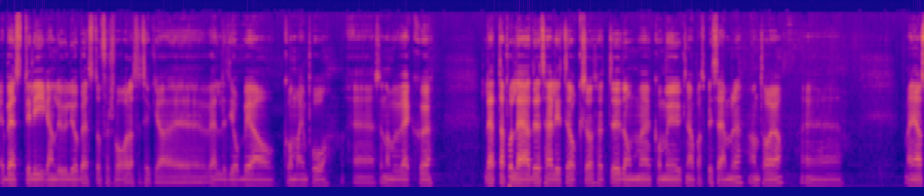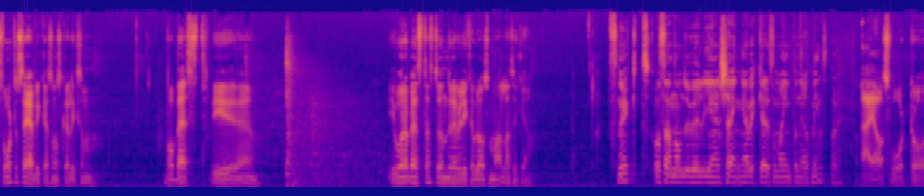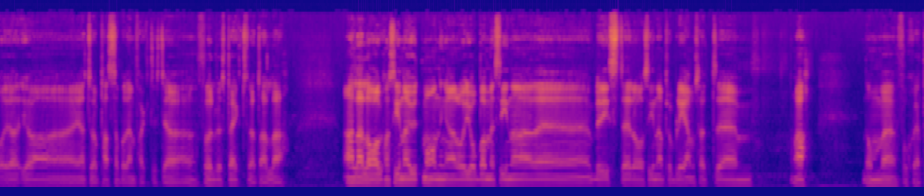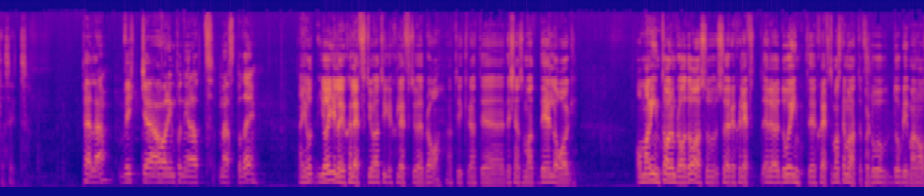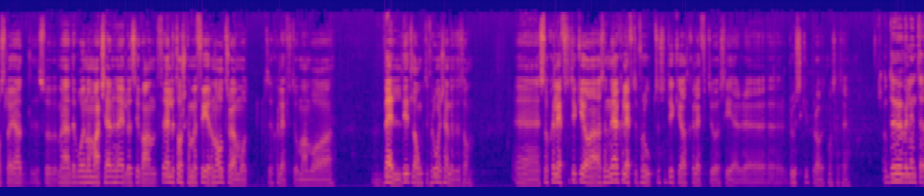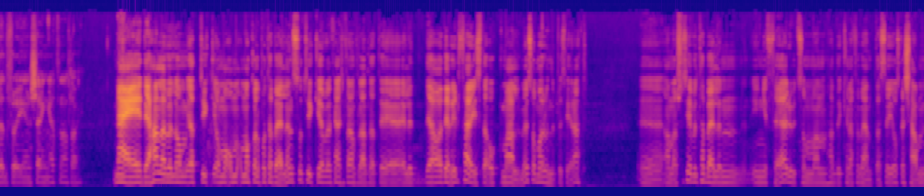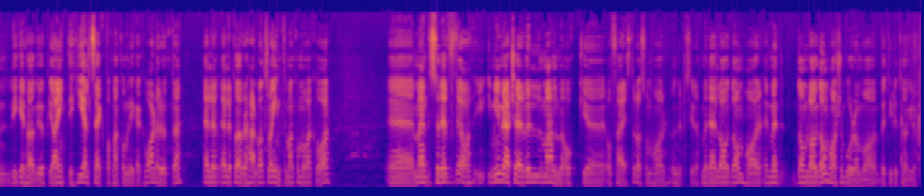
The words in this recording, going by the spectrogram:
är bäst i ligan. Luleå är bäst att försvara sig tycker jag är väldigt jobbiga att komma in på. Eh, sen har vi Växjö. Lätta på lädret här lite också så att eh, de kommer ju knappast bli sämre antar jag. Eh, men jag har svårt att säga vilka som ska liksom vara bäst. Vi, eh, I våra bästa stunder är vi lika bra som alla tycker jag. Snyggt! Och sen om du vill ge en känga, vilka är det som har imponerat minst på dig? Nej, jag har svårt och jag, jag, jag tror jag passar på den faktiskt. Jag har full respekt för att alla, alla lag har sina utmaningar och jobbar med sina eh, brister och sina problem. Så att, eh, ja, de eh, får sköta sitt. Pelle, vilka har imponerat mest på dig? Ja, Jag, jag gillar ju Skellefteå, jag tycker Skellefteå är bra. Jag tycker att det, det känns som att det lag Om man inte har en bra dag så, så är det Skellefteå, eller då är inte Skellefteå man ska möta för då, då blir man avslöjad. Så, men det var ju någon match här när LHC vann, eller torskade med 4-0 tror jag mot Skellefteå. Man var väldigt långt ifrån kändes det som. Eh, så Skellefteå tycker jag, alltså när Skellefteå får ihop det så tycker jag att Skellefteå ser eh, ruskigt bra ut måste jag säga. Och du är väl inte rädd för att ge en känga till något lag? Nej, det handlar väl om, jag tycker, om, om, om man kollar på tabellen så tycker jag väl kanske framförallt att det är, eller, ja, det är väl Färjestad och Malmö som har underpresterat. Eh, annars så ser väl tabellen ungefär ut som man hade kunnat förvänta sig. Oskarshamn ligger högre upp. Jag är inte helt säker på att man kommer ligga kvar där uppe. Eller, eller på övre halvan tror jag inte man kommer vara kvar. Eh, men så det, ja, i, i min värld så är det väl Malmö och, eh, och Färjestad då som har underpresterat. Med, det lag de har, eller med de lag de har så borde de vara betydligt högre upp.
